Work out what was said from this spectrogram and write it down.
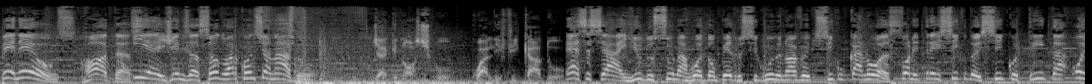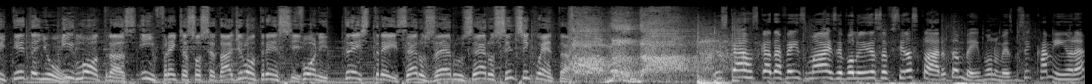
pneus, rodas e a higienização do ar-condicionado. Diagnóstico qualificado. SCA em Rio do Sul, na rua Dom Pedro II, 985 Canoas. Fone 3525 3081. Em Lontras, em frente à Sociedade Lontrense. Fone 3300 0150. E os carros cada vez mais evoluindo, as oficinas, claro, também vão no mesmo caminho, né?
